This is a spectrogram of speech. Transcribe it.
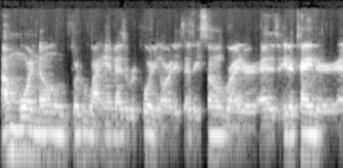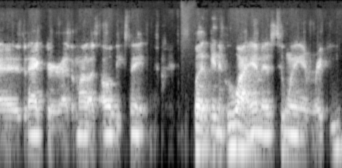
I'm more known for who I am as a recording artist, as a songwriter, as an entertainer, as an actor, as a model, as all these things. But in who I am as 2AM Ricky,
